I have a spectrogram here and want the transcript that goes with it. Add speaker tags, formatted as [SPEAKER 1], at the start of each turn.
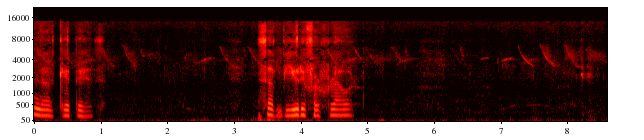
[SPEAKER 1] Look at this. It's a beautiful flower.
